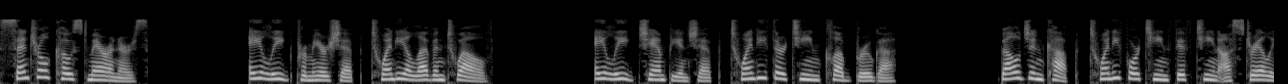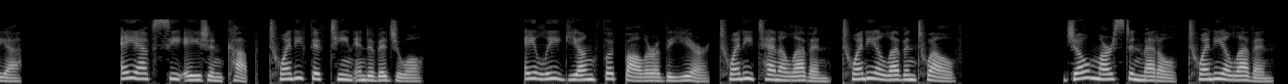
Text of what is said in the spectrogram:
Central Coast Mariners. A-League Premiership 2011-12 A-League Championship 2013 Club Brugge. Belgian Cup 2014-15 Australia. AFC Asian Cup 2015 Individual A-League Young Footballer of the Year 2010-11 2011-12 Joe Marston Medal 2011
